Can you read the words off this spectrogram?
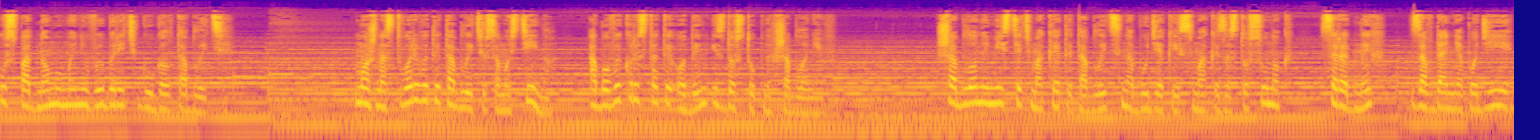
У спадному меню виберіть Google таблиці. Можна створювати таблицю самостійно або використати один із доступних шаблонів. Шаблони містять макети таблиць на будь-який смак і застосунок, серед них завдання події,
